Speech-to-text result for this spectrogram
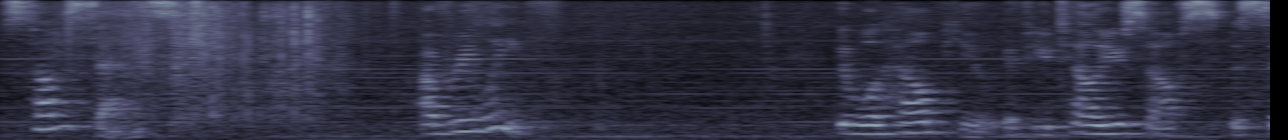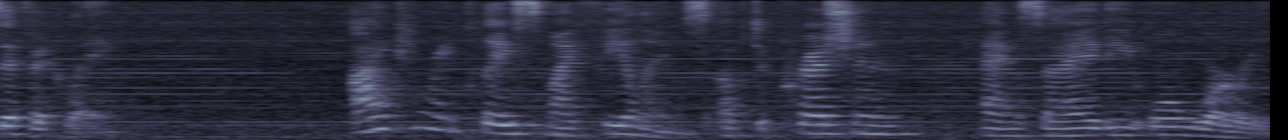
some sense of relief. It will help you if you tell yourself specifically, I can replace my feelings of depression, anxiety, or worry,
